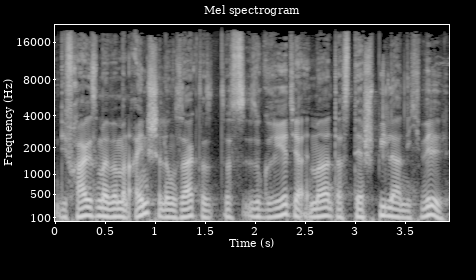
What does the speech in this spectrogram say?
die Frage ist immer, wenn man Einstellung sagt, das, das, suggeriert ja immer, dass der Spieler nicht will.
